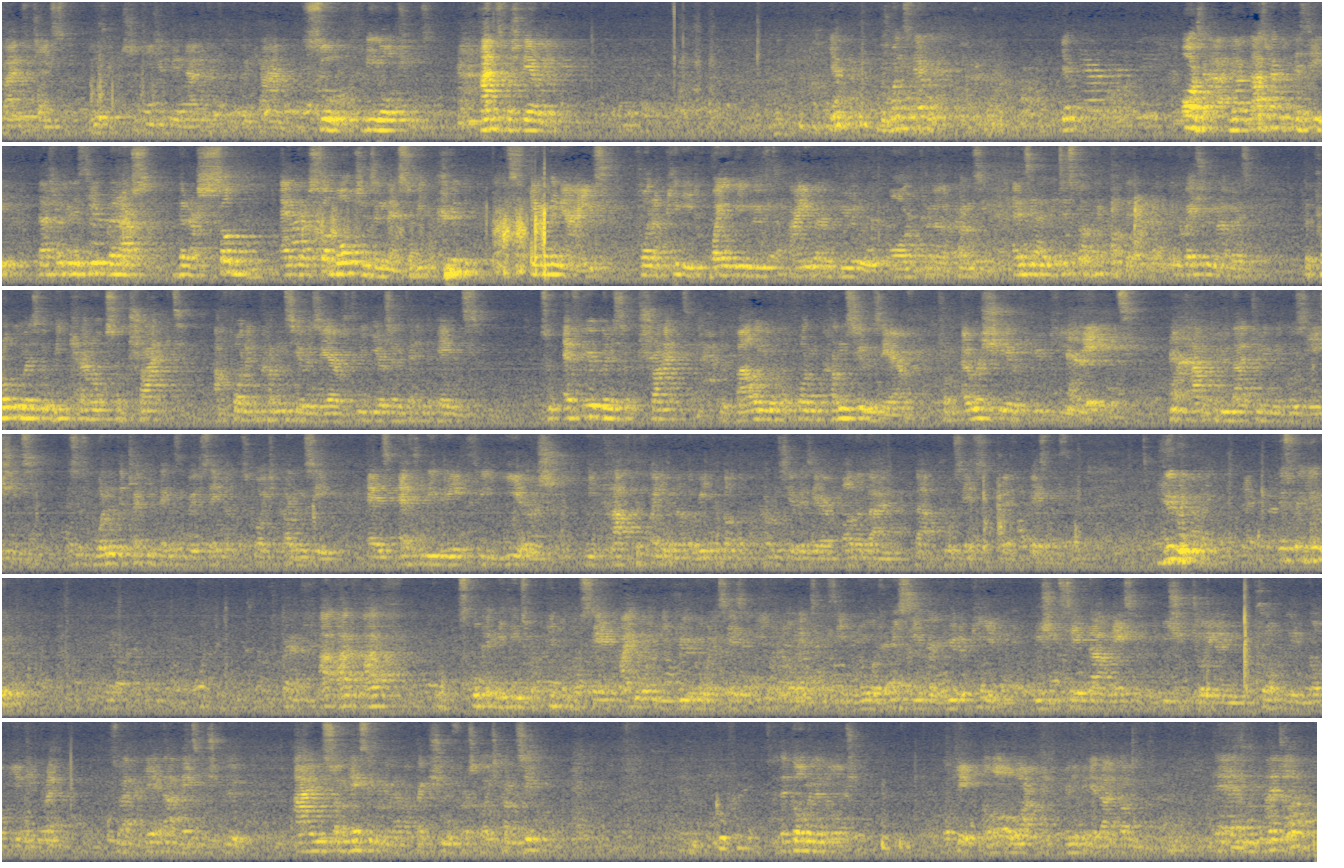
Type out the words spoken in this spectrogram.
advantages, both strategically and narratively we can. So, three options. Hands for sterling. Yeah, there's one sterling. Yep. Or, uh, no, that's what I was going to say. That's what I was going to say. There are, there are sub, uh, there are sub options in this. So we could sterlingize for a period while we move to either euro or to another currency. And so I just to pick up the, the question now is, the problem is that we cannot subtract a foreign currency reserve three years into independence. So if we are going to subtract the value of the foreign currency reserve from our share of UK debt, we have to do that during negotiations. This is one of the tricky things about setting up the Scottish currency, is if we wait three years, we have to find another way to build up a currency reserve other than that process with. Euro. Who's for Euro? Spoken at meetings where people have said, I want the euro when it says in economics, and say, no, if we say we're European, we should save that message, we should join in properly, not be in Britain. So I get that message too. And so I'm guessing we're going to have a quick show for Scottish currency. Go for it. So the dominant option. Okay, a lot of work. We need to get that done. Um, Angela?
